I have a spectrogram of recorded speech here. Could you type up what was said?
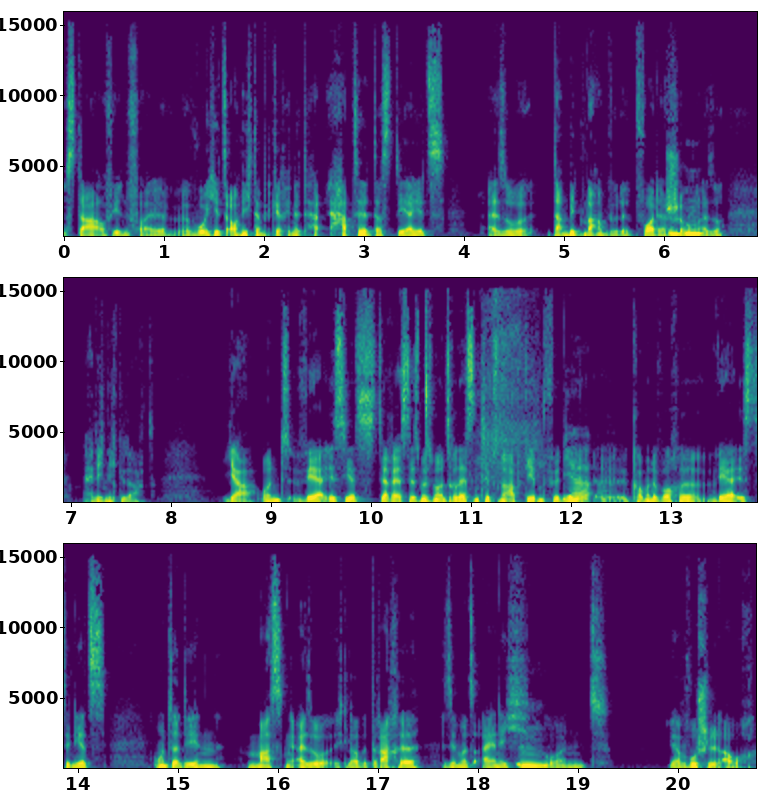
Star auf jeden Fall, wo ich jetzt auch nicht damit gerechnet hatte, dass der jetzt also da mitmachen würde vor der Show. Mhm. Also hätte ich nicht gedacht. Ja, und wer ist jetzt der Rest? Jetzt müssen wir unsere letzten Tipps noch abgeben für die ja. äh, kommende Woche. Wer ist denn jetzt unter den Masken? Also ich glaube, Drache sind wir uns einig mhm. und ja, Wuschel auch.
